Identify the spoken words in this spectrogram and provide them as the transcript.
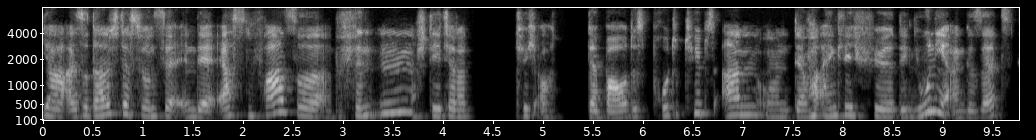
Ja, also dadurch, dass wir uns ja in der ersten Phase befinden, steht ja natürlich auch der Bau des Prototyps an und der war eigentlich für den Juni angesetzt.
